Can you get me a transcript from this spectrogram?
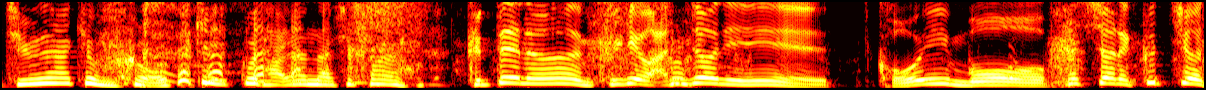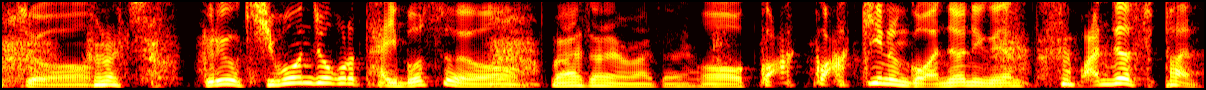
지금 생각해보면 어떻게 입고 다녔나 싶어요. 그때는 그게 완전히 거의 뭐 패션의 끝이었죠. 그렇죠. 그리고 기본적으로 다 입었어요. 맞아요, 맞아요. 어, 꽉, 꽉 끼는 거 완전히 그냥 완전 스판.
